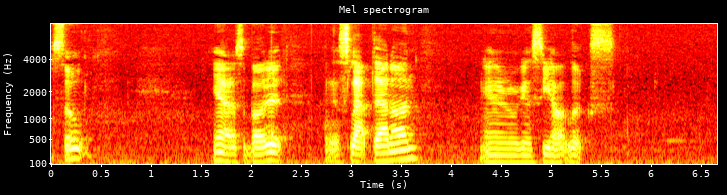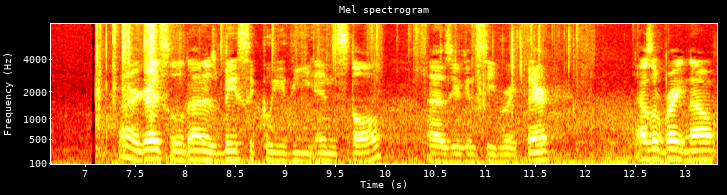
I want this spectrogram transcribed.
So yeah, that's about it. I'm to slap that on and we're to see how it looks. Alright guys, so that is basically the install, as you can see right there. As of right now,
